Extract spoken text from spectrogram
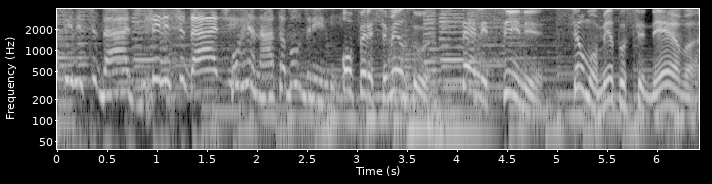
Cinecidade. Cinecidade. Com Renata Boldrini. Oferecimento Telecine, seu momento cinema.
